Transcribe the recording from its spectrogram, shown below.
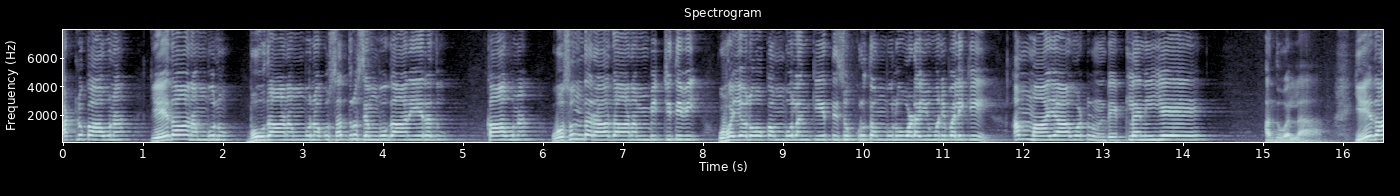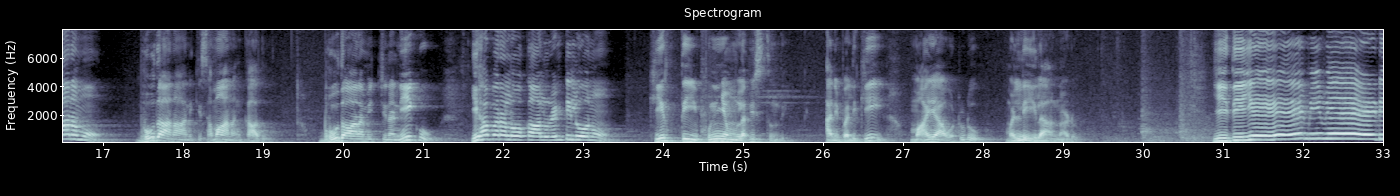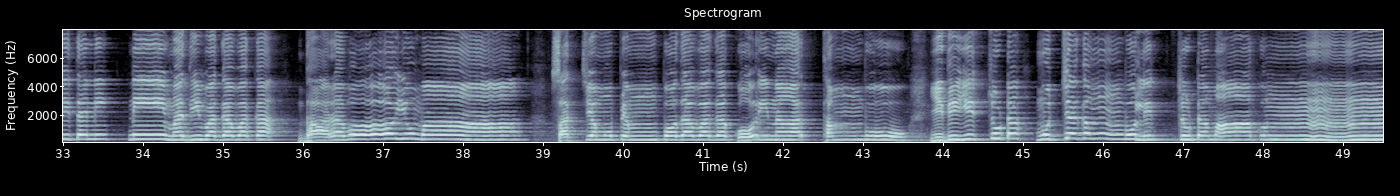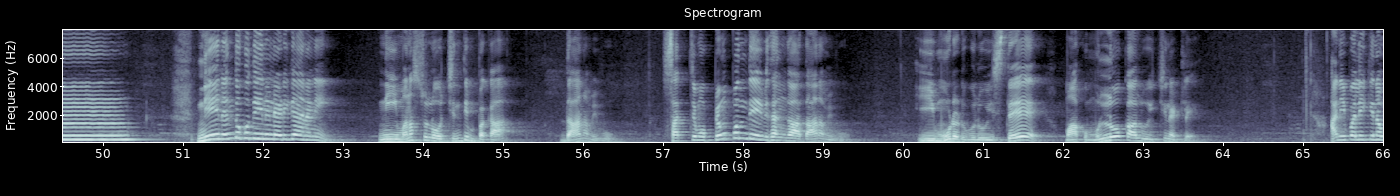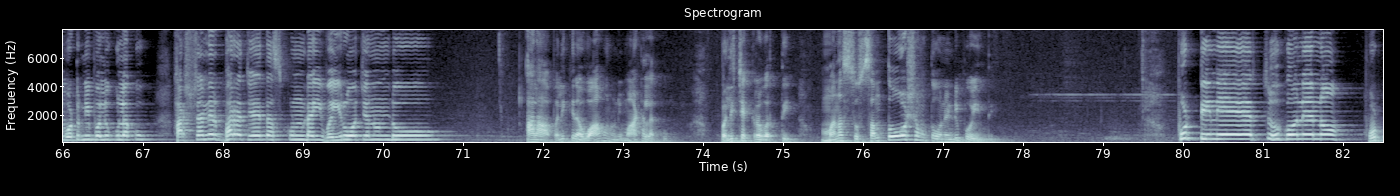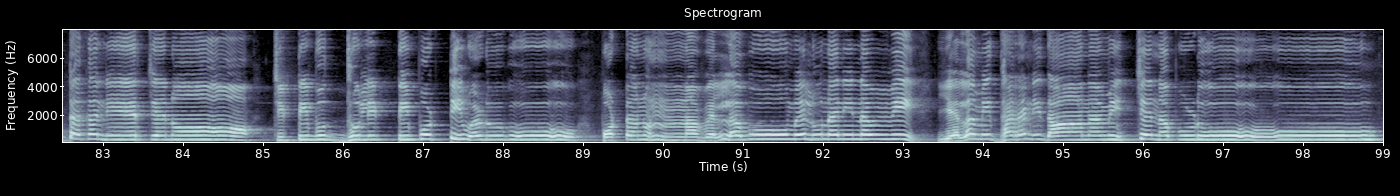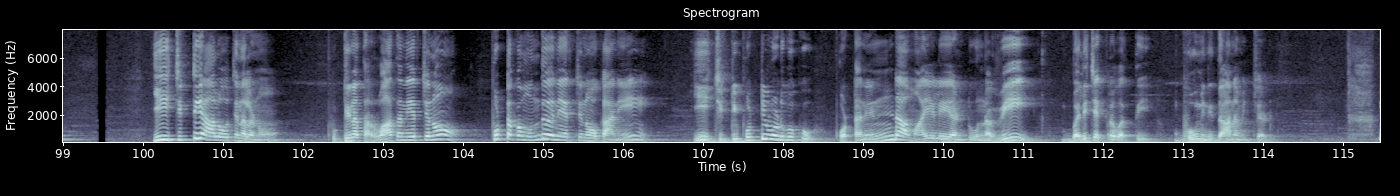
అట్లు కావున ఏదానంబును భూదానంబునకు సదృశంబుగానేరదు కావున వసుంధరాదానంబిచ్చితివి ఉభయలోకంబులం కీర్తి సుకృతంబులు వడయుముని పలికి అమ్మాయావటుండిట్లనియే. అందువల్ల ఏ దానము భూదానానికి సమానం కాదు. భూదానమిచ్చిన నీకు ఇహపరలోకాలు రెంటిలోనూ కీర్తి పుణ్యం లభిస్తుంది అని పలికి మాయావటుడు మళ్ళీ ఇలా అన్నాడు. ఇది ఏమి వేడితని నీ మది వగవక ధారవోయుమా? సత్యము పెంపొదవగ కోరిన అర్థంబు ఇది ఇచ్చుట ముజ్జగంబులిచ్చుట మాకున్ నేనెందుకు దీనిని అడిగానని నీ మనస్సులో చింతింపక దానమివ్వు. సత్యము పెంపొందే విధంగా దానమివ్వు. ఈ మూడడుగులు ఇస్తే మాకు ముల్లోకాలు ఇచ్చినట్లే. అని పలికిన ఒటుని పలుకులకు హర్షనిర్భర చేతస్కుండై వైరోచనుండు. అలా పలికిన వామనుని మాటలకు బలిచక్రవర్తి మనస్సు సంతోషంతో నిండిపోయింది. పుట్టి నేర్చుకొనెనో పుట్టక నేర్చెనో చిట్టి బుద్ధులిట్టి పొట్టి వడుగు పొట్టనున్న వెల్లభూమెలునని నవ్వి ఎలమి ధరణి దానమిచ్చెనప్పుడు. ఈ చిట్టి ఆలోచనలను పుట్టిన తర్వాత నేర్చెనో పుట్టక ముందు నేర్చినవు కానీ ఈ చిట్టి పుట్టి ఒడుగుకు పొట్ట నిండా మాయలే అంటూ నవ్వి బలిచక్రవర్తి భూమిని దానమిచ్చాడు.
